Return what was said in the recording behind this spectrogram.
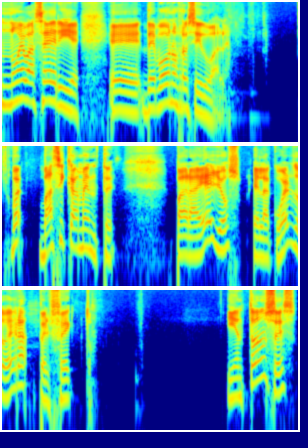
nueva serie eh, de bonos residuales. Bueno, básicamente para ellos el acuerdo era perfecto. Y entonces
